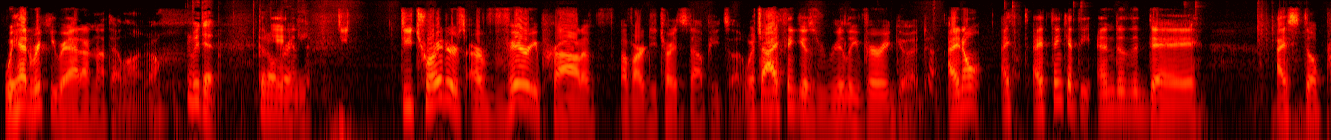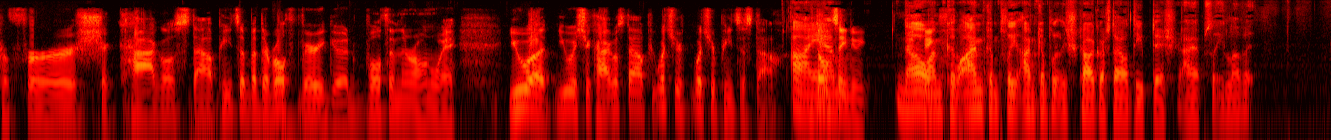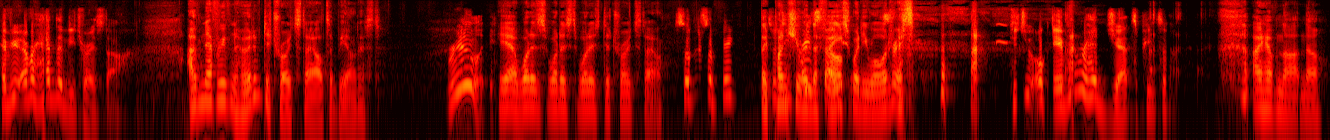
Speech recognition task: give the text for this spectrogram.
We had Ricky Rad on not that long ago. we did. Good old And Ricky. Detroiters are very proud of of our Detroit style pizza, which I think is really very good. I don't. I I think at the end of the day, I still prefer Chicago style pizza, but they're both very good, both in their own way. You uh you a Chicago style? What's your what's your pizza style? I don't am- say New. No, I'm com- I'm complete. I'm completely Chicago style deep dish. I absolutely love it. Have you ever had the Detroit style? I've never even heard of Detroit style, to be honest. Really? Yeah, what is what is what is Detroit style? So there's a big. They so punch you in the face when you order it. Did you? Okay. Have you ever had Jet's pizza? I have not. No.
